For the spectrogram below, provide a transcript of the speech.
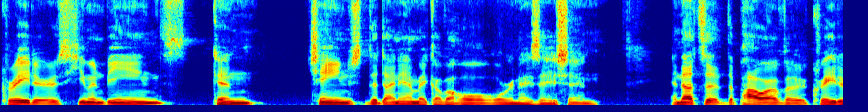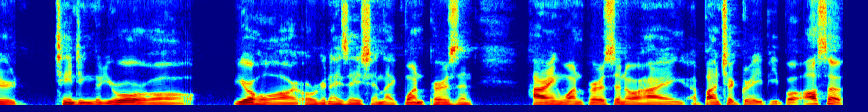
creators, human beings can change the dynamic of a whole organization. And that's a, the power of a creator changing the, your your whole organization. Like one person hiring one person or hiring a bunch of great people. Also,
